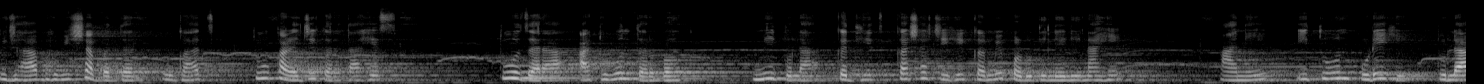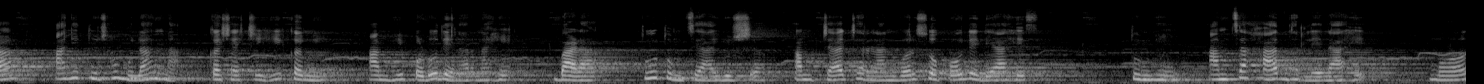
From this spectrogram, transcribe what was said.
तुझ्या भविष्याबद्दल उगाच तू काळजी करत आहेस. तू जरा आठवून तर बघ मी तुला कधीच कशाचीही कमी पडू दिलेली नाही. आणि इथून पुढेही तुला आणि तुझ्या मुलांना कशाचीही कमी आम्ही पडू देणार नाही. बाळा तू तुमचे आयुष्य आमच्या चरणांवर सोपवलेले आहेस. तुम्ही आमचा हात धरलेला आहे. मग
